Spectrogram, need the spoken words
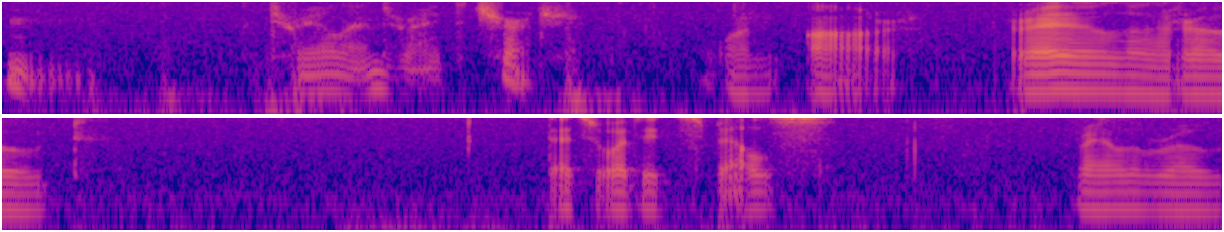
Hmm. The trail ends right at the church. 1R. Railroad. That's what it spells. Railroad.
